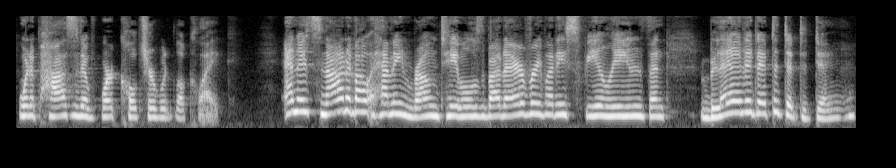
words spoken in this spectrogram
what a positive work culture would look like. And it's not about having roundtables about everybody's feelings and blah, da, da, da, da, da.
